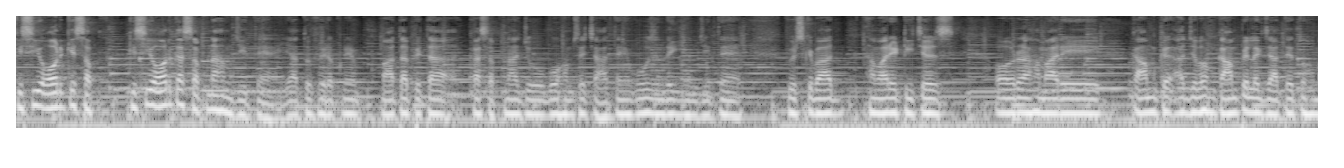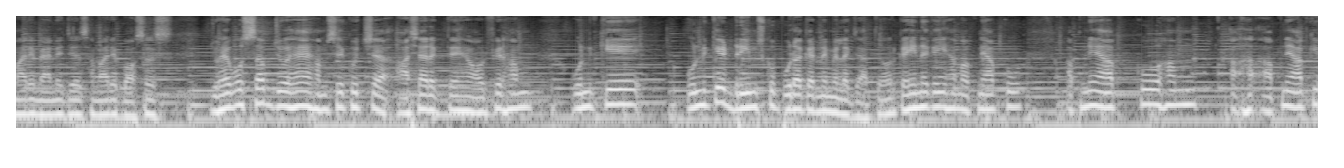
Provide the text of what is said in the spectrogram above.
किसी और के सप किसी और का सपना हम जीते हैं, या तो फिर अपने माता पिता का सपना जो वो हमसे चाहते हैं, वो ज़िंदगी हम जीते हैं। फिर उसके बाद हमारे टीचर्स और हमारे काम का, जब हम काम पे लग जाते हैं तो हमारे मैनेजर्स हमारे बॉसेस जो है, वो सब जो है, हमसे कुछ आशा रखते हैं और फिर हम उनके उनके ड्रीम्स को पूरा करने में लग जाते हैं। और कहीं ना कहीं हम अपने आप को, अपने आप को हम, अपने आप की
